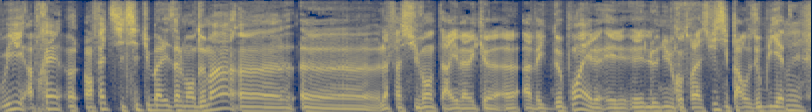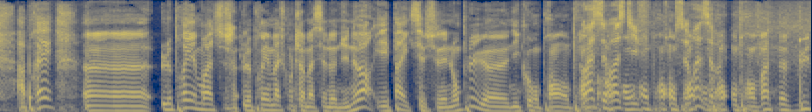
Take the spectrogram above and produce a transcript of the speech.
Oui, après, euh, en fait, si, si tu bats les Allemands demain, euh, euh, la phase suivante, t'arrives avec euh, avec deux points et le, et- et le nul contre la Suisse, il part aux oubliettes. Oui. Après, euh, le premier match, le premier match contre la Macédoine du Nord, il est pas exceptionnel non plus, euh, Nico. On prend, on prend, Ouais, c'est vrai, on- Steve. On, prend, on C'est prend- vrai, c'est on vrai. prend- on prend 29 buts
